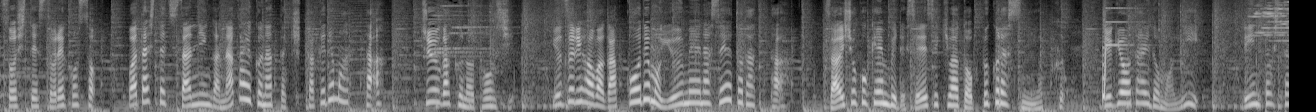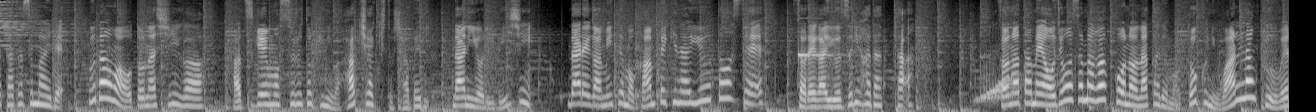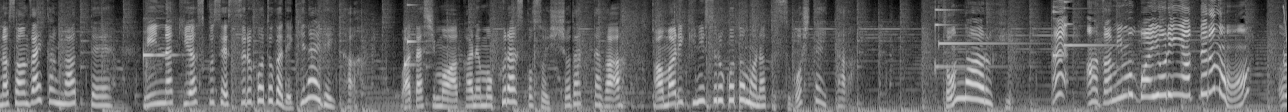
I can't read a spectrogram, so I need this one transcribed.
そしてそれこそ私たち3人が仲良くなったきっかけでもあった。中学の当時譲り派は学校でも有名な生徒だった。在職兼備で成績はトップクラスによく授業態度もいい。凛とした佇まいで普段はおとなしいが発言をする時にはハキハキと喋り何より美人。誰が見ても完璧な優等生。それが譲り派だった。そのためお嬢様学校の中でも特にワンランク上の存在感があってみんな気安く接することができないでいた。私も茜もクラスこそ一緒だったがあまり気にすることもなく過ごしていた。そんなある日。えあざみもバイオリンやって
